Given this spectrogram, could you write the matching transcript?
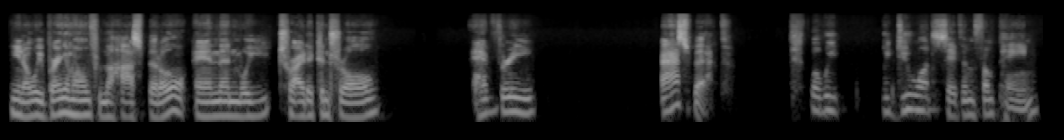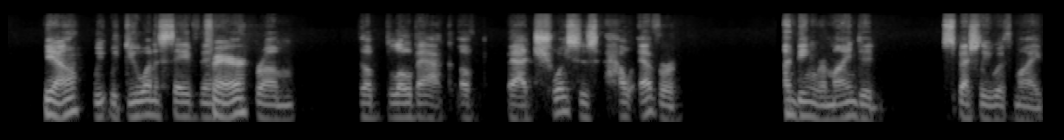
You know, we bring them home from the hospital and then we try to control every aspect. Well, we we do want to save them from pain. Yeah. We we do want to save them Fair. from the blowback of bad choices. However, I'm being reminded, especially with my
